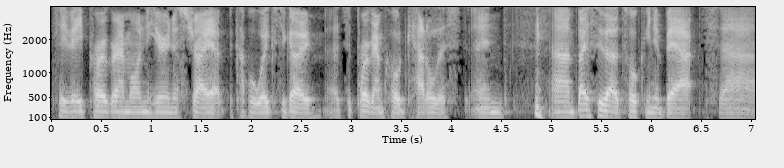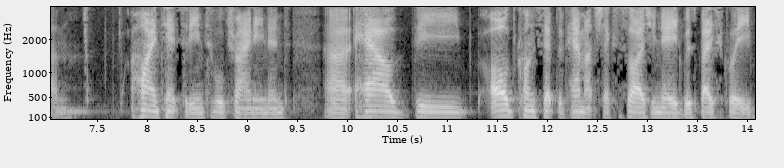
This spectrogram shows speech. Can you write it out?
TV program on here in Australia a couple of weeks ago. It's a program called Catalyst, and um, basically they were talking about um, high intensity interval training and uh, how the old concept of how much exercise you need was basically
